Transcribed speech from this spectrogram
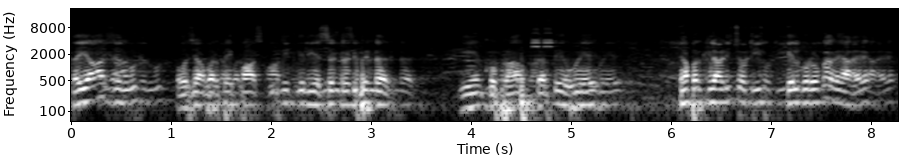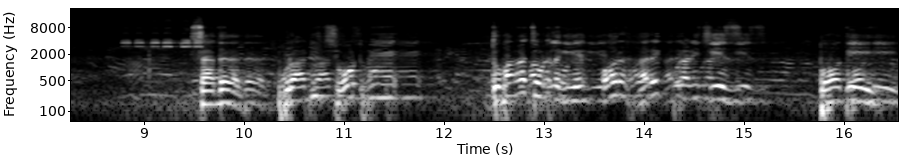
तैयार ज़रूर। और जहाँ पर बैक पास गुरमीत के लिए सेंटर डिफेंडर गेंद को प्राप्त करते हुए यहाँ पर खिलाड़ी चोटी, खेल को रोका गया है। शायद पुरानी चोट में दोबारा चोट लगी है और हर एक पुरानी चीज़ बहुत ही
